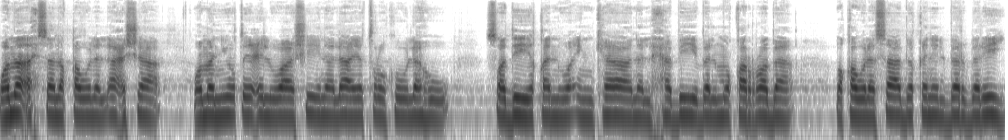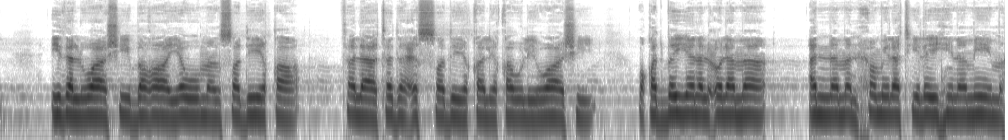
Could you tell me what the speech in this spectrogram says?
وما أحسن قول الأعشى ومن يطع الواشين لا يترك له صديقا وإن كان الحبيب المقربا وقول سابق البربري إذا الواشي بغى يوما صديقا فلا تدع الصديق لقول واشي. وقد بين العلماء أن من حملت إليه نميمة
